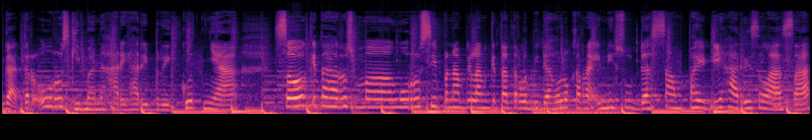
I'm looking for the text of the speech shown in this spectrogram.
nggak terurus gimana hari-hari berikutnya? So kita harus mengurusi penampilan kita terlebih dahulu karena ini sudah sampai di hari Selasa.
